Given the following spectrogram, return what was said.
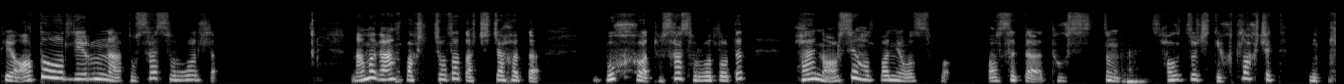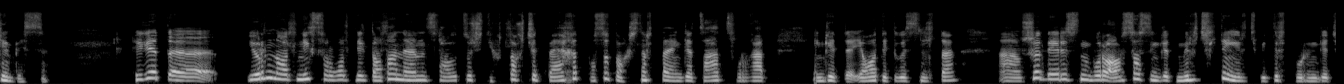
Тий одоо бол ер нь тусгай сургууль намайг анх багшуулаад очиж хахад бүх тусгай сургуулиудад хойно Оросын холбооны улс улсад э, төгссөн согзууч технологичд нэгэн байсан. Тэгээд э, ер нь бол нэг сургуульд нэг 7 8 согзууч технологичд байхад бусад багш нартаа ингээд заад сургаад ингээд яваад идэг байсан л да. А өшөө дээрэс нь бүр Оросоос ингээд мэрэгчлэн ирж бидэрт бүр ингээд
